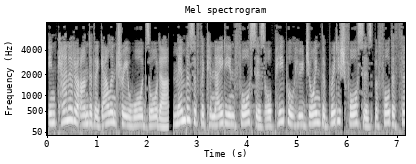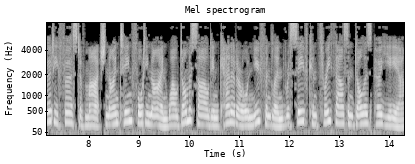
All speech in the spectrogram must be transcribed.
In Canada under the Gallantry Awards Order, members of the Canadian Forces or people who joined the British Forces before 31 March 1949 while domiciled in Canada or Newfoundland receive CAN $3,000 per year.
